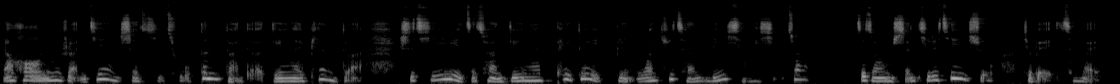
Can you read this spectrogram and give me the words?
然后用软件设计出更短的 DNA 片段，使其与这串 DNA 配对并弯曲成理想的形状。这种神奇的技术就被称为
